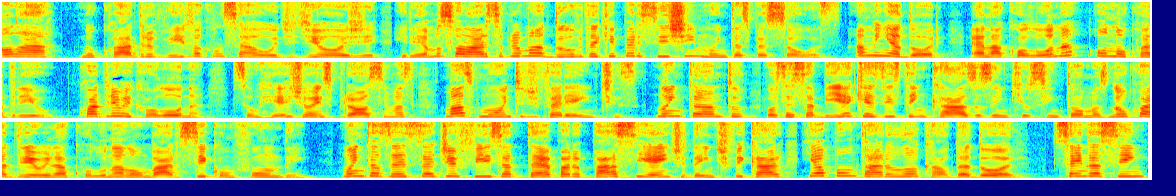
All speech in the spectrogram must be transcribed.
Olá! No quadro Viva com Saúde de hoje, iremos falar sobre uma dúvida que persiste em muitas pessoas. A minha dor é na coluna ou no quadril? Quadril e coluna são regiões próximas, mas muito diferentes. No entanto, você sabia que existem casos em que os sintomas no quadril e na coluna lombar se confundem? Muitas vezes é difícil até para o paciente identificar e apontar o local da dor. Sendo assim,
